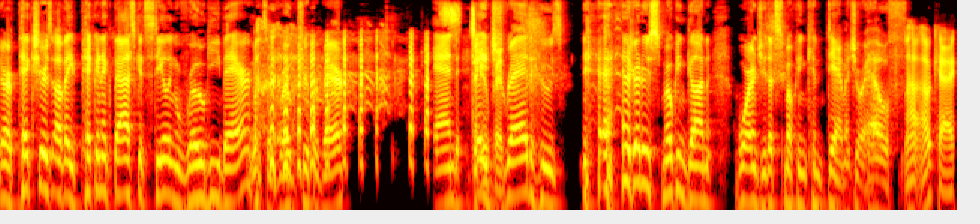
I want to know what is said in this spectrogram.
There are pictures of a picnic basket stealing Rogie Bear. It's a Rogue Trooper bear. And a Stupid. Dredd who's and a Dredd whose smoking gun warns you that smoking can damage your health. Uh, okay.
